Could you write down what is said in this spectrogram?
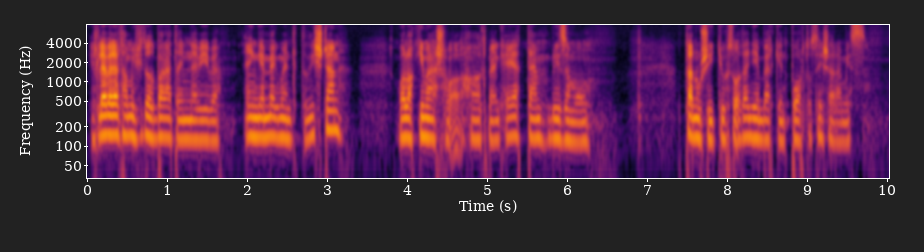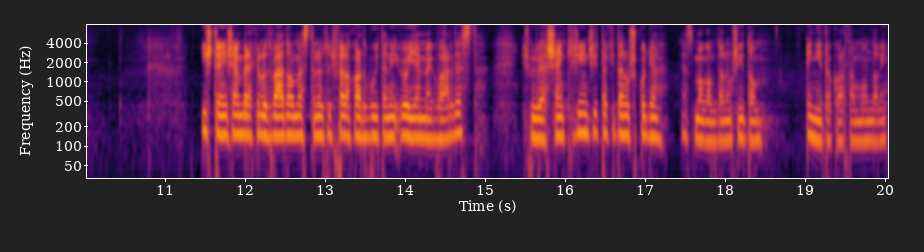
és levelet hamisított barátaim nevébe. Engem megmentett az Isten, valaki más halt meg helyettem, Brizamon. Tanúsítjuk, szólt egy emberként Portos és Aramis. Isten és emberek előtt vádalom ezt a nőt, hogy fel akart bújtani, öljen meg Várdeszt, és mivel senki sincs itt, aki tanúskodjon, ezt magam tanúsítom. Ennyit akartam mondani.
